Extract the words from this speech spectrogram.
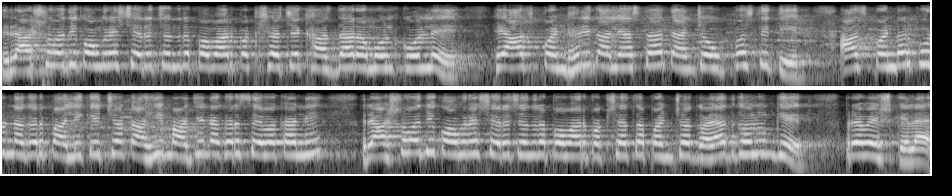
राष्ट्रवादी काँग्रेस शरदचंद्र पवार पक्षाचे खासदार अमोल कोल्हे हे आज पंढरीत आले असता त्यांच्या उपस्थितीत आज पंढरपूर नगरपालिकेच्या काही माजी नगरसेवकांनी राष्ट्रवादी काँग्रेस शरदचंद्र पवार पक्षाचा पंच गळ्यात घालून घेत प्रवेश केलाय.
